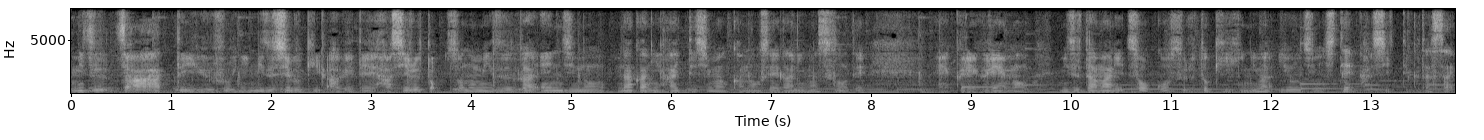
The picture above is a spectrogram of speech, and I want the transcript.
水ザーっていう風に水しぶき上げて走るとその水がエンジンの中に入ってしまう可能性がありますのでくれぐれも水たまり走行する時には用心して走ってください。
